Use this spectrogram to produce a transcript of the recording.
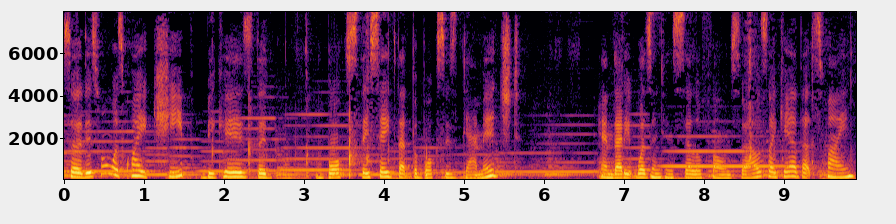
So this one was quite cheap because the box, they said that the box is damaged and that it wasn't in cellophane. So I was like, yeah, that's fine.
